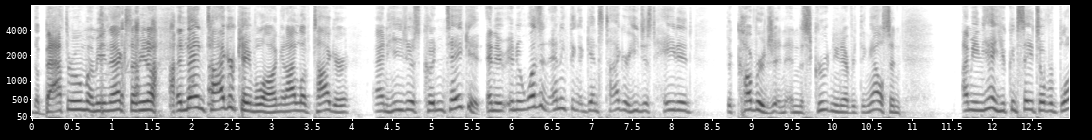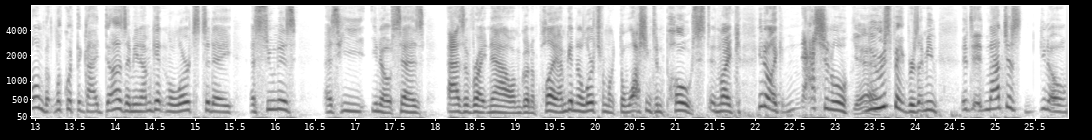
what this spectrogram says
the bathroom? I mean, next, I mean, you know, and then Tiger came along, and I love Tiger, and he just couldn't take it. And it, and it wasn't anything against Tiger. He just hated the coverage and, and the scrutiny and everything else. And I mean, yeah, you can say it's overblown, but look what the guy does. I mean, I'm getting alerts today as soon as as he, you know, says as of right now I'm going to play. I'm getting alerts from like the Washington Post and like, you know, like national Yeah. newspapers. I mean, it's it, not just, you know,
